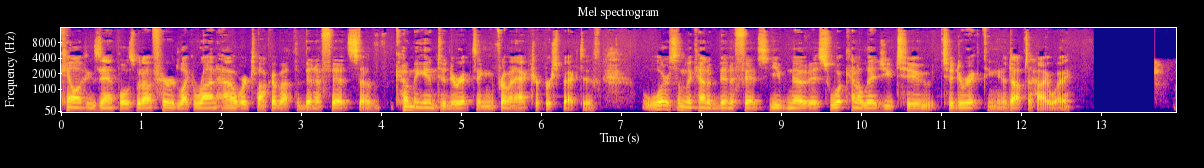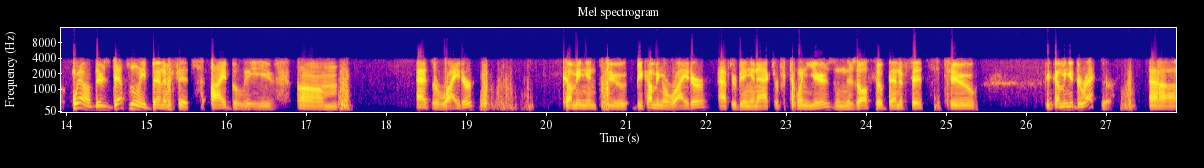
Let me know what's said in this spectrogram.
countless examples, but I've heard like Ron Howard talk about the benefits of coming into directing from an actor perspective. What are some of the kind of benefits you've noticed? What kind of led you to to directing Adopt a Highway? Well, there's definitely benefits, I believe, um, as a writer, coming into becoming a writer after being an actor for 20 years, and there's also benefits to becoming a director uh,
